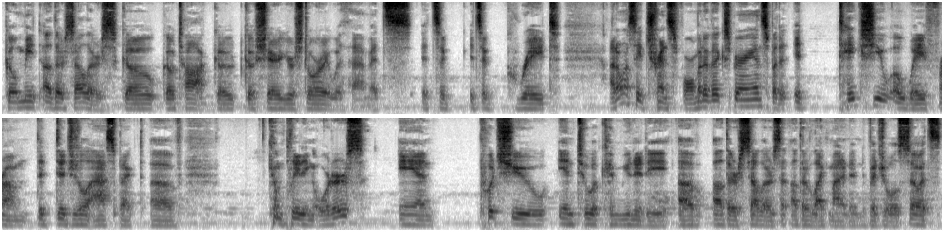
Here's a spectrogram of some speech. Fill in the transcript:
go meet other sellers, go go talk, go go share your story with them. It's it's a it's a great. I don't want to say transformative experience, but it, it takes you away from the digital aspect of completing orders and puts you into a community of other sellers and other like-minded individuals. So it's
